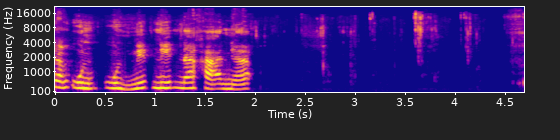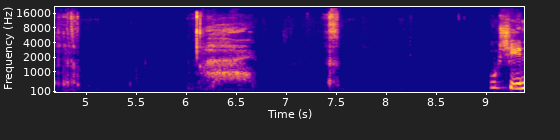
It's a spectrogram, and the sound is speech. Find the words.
ยังอุ่นๆ นิด ๆ นะคะ อันเนี้ยลูกชิ้น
